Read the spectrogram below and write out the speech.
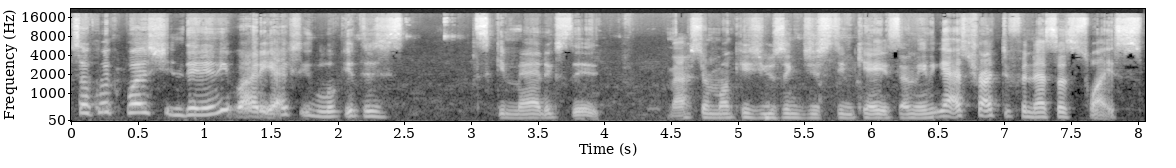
So, quick question: Did anybody actually look at this schematics that Master Monkey's using just in case? I mean, he has tried to finesse us twice.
